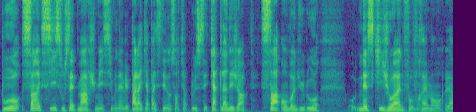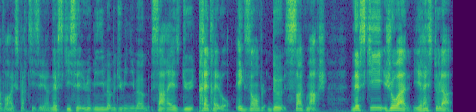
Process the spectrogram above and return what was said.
pour 5, 6 ou 7 marches. Mais si vous n'avez pas la capacité d'en sortir plus, ces quatre là déjà, ça envoie du lourd. Nevsky Johan, faut vraiment l'avoir expertisé. Hein. Nevsky, c'est le minimum du minimum. Ça reste du très très lourd. Exemple de 5 marches. Nevsky Johan, il reste là.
